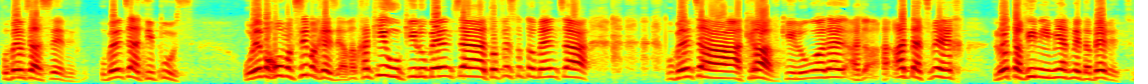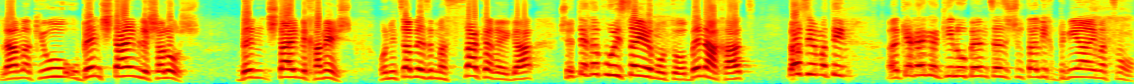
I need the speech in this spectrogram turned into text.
הוא באמצע הסבב, הוא באמצע הטיפוס. הוא יהיה בחור מקסים אחרי זה, אבל חכי, הוא כאילו באמצע, תופסת אותו באמצע, הוא באמצע הקרב, כאילו, הוא עדיין, את, את בעצמך לא תביני עם מי את מדברת. למה? כי הוא, הוא בין שתיים לשלוש, בין שתיים לחמש. הוא נמצא באיזה מסע כרגע, שתכף הוא יסיים אותו בנחת, ואז יהיה מתאים. אבל כרגע כאילו הוא באמצע איזשהו תהליך בנייה עם עצמו.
